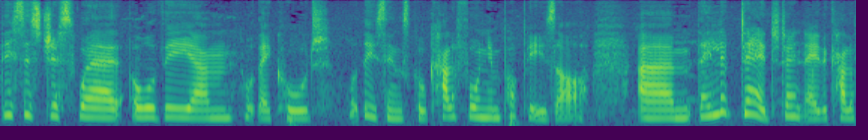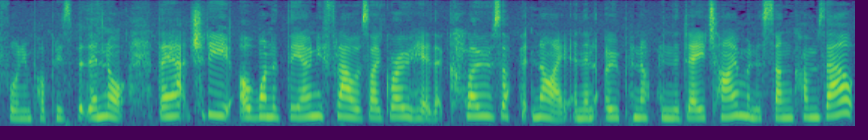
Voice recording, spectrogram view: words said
This is just where all the, um, what they called, what these things called, Californian poppies are. Um, they look dead, don't they, the Californian poppies, but they're not. They actually are one of the only flowers I grow here that close up at night and then open up in the daytime when the sun comes out.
